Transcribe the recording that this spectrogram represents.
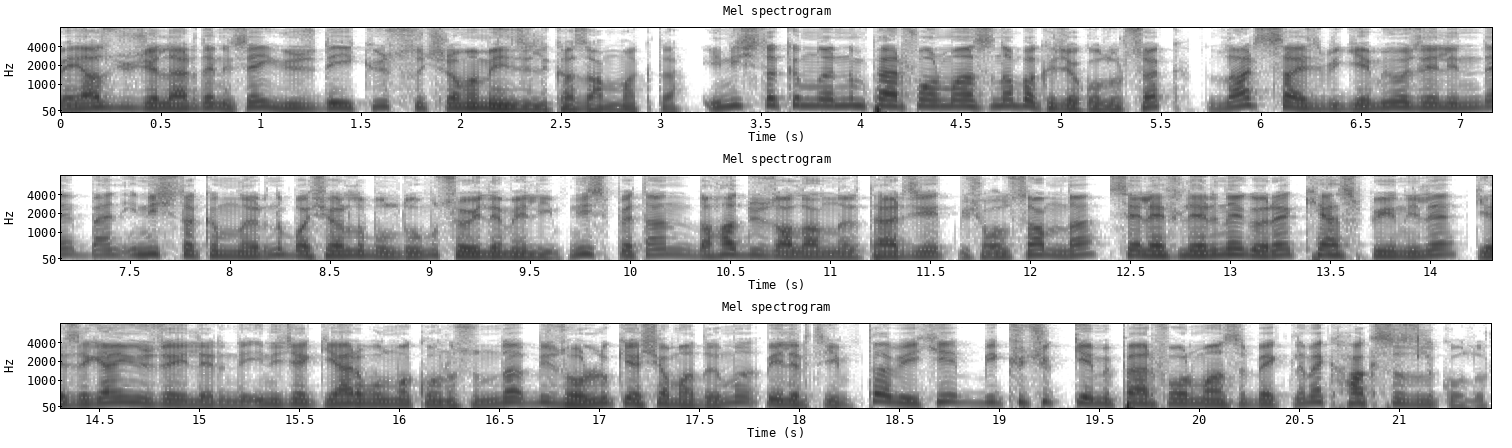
Beyaz cücelerden ise %200 sıçrama menzili kazanmakta. İniş takımlarının performansına bakacak olursak, large size bir gemi özelinde ben iniş takımlarını başarılı bulduğumu söylemeliyim. Nispeten daha düz alanları tercih etmiş olsam da seleflerine göre Caspian ile gezegen yüzeylerinde inecek yer bulma konusunda bir zorluk yaşamadığımı belirteyim. Tabii ki bir küçük gemi performansı beklemek haksızlık olur.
